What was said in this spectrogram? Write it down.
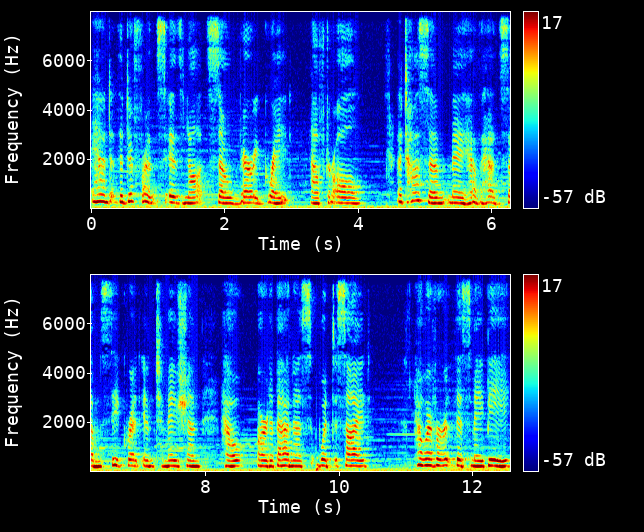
and the difference is not so very great after all. Atossa may have had some secret intimation how Artabanus would decide. However this may be,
